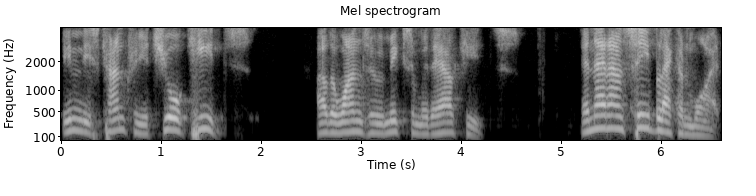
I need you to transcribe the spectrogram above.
in this country. It's your kids are the ones who are mixing with our kids. And they don't see black and white.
